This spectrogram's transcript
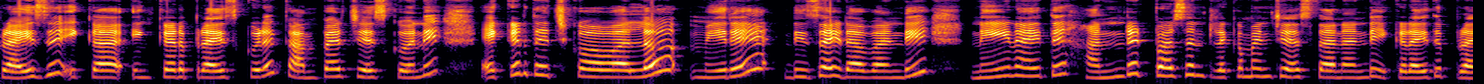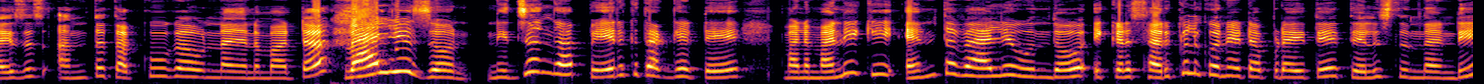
ప్రైస్ ఇక ఇక్కడ ప్రైస్ కూడా కంపేర్ చేసుకొని ఎక్కడ తెచ్చుకోవాలో మీరే డిసైడ్ అవ్వండి. నేనైతే హండ్రెడ్ పర్సెంట్ రికమెండ్ చేస్తానండి. ఇక్కడైతే ప్రైజెస్ అంత తక్కువగా ఉన్నాయన్నమాట. Value zone. నిజంగా పేరుకు తగ్గట్టే మన మనీకి ఎంత వాల్యూ ఉందో ఇక్కడ సరుకులు కొనేటప్పుడు అయితే తెలుస్తుందండి.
